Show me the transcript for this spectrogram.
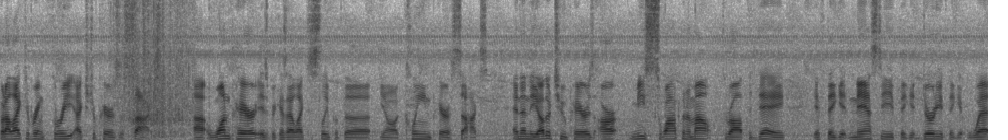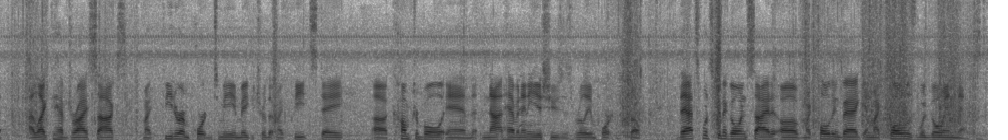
but I like to bring three extra pairs of socks. Uh, one pair is because I like to sleep with a, you know, a clean pair of socks. And then the other two pairs are me swapping them out throughout the day if they get nasty, if they get dirty, if they get wet. I like to have dry socks. My feet are important to me and making sure that my feet stay uh, comfortable and not having any issues is really important. So that's what's gonna go inside of my clothing bag and my clothes would go in next.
